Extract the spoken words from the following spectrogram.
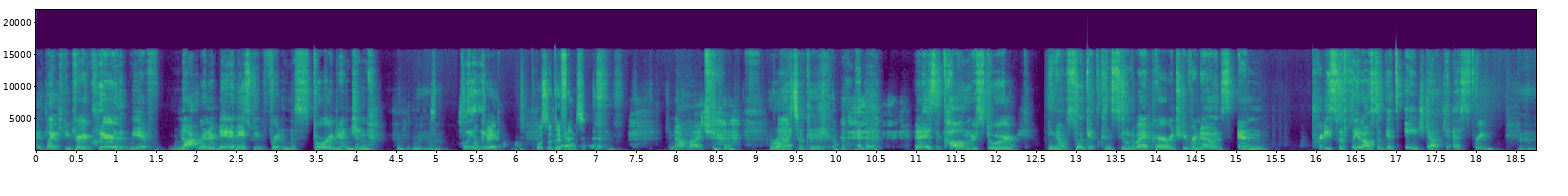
I'd like to be very clear that we have not written a database. We've written a storage engine. Mm-hmm. Completely Okay. different. What's the difference? Not much. right, uh, okay. it's a columnar store, you know, so it gets consumed by a pair of retriever nodes and pretty swiftly it also gets aged out to S3. Mm-hmm.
